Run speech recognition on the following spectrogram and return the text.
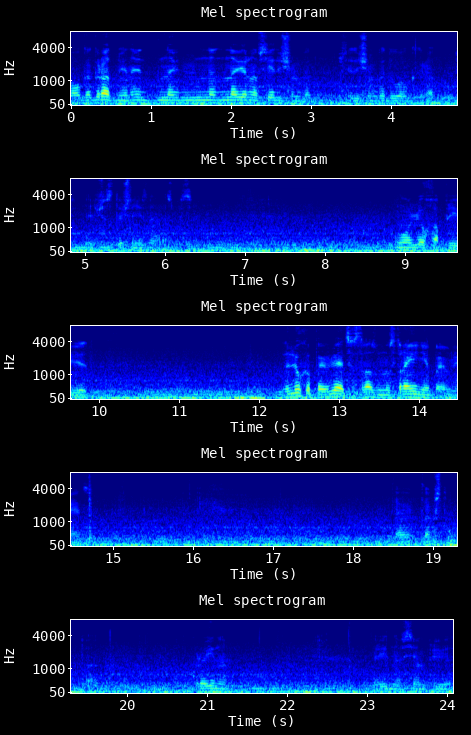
Волгоград, ну, я, наверное, в следующем году. В следующем году Волгоград будет. Я сейчас точно не знаю расписание. О, Леха, привет. Леха появляется, сразу настроение появляется. Так, так что так. Украина. Ридно, всем привет.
